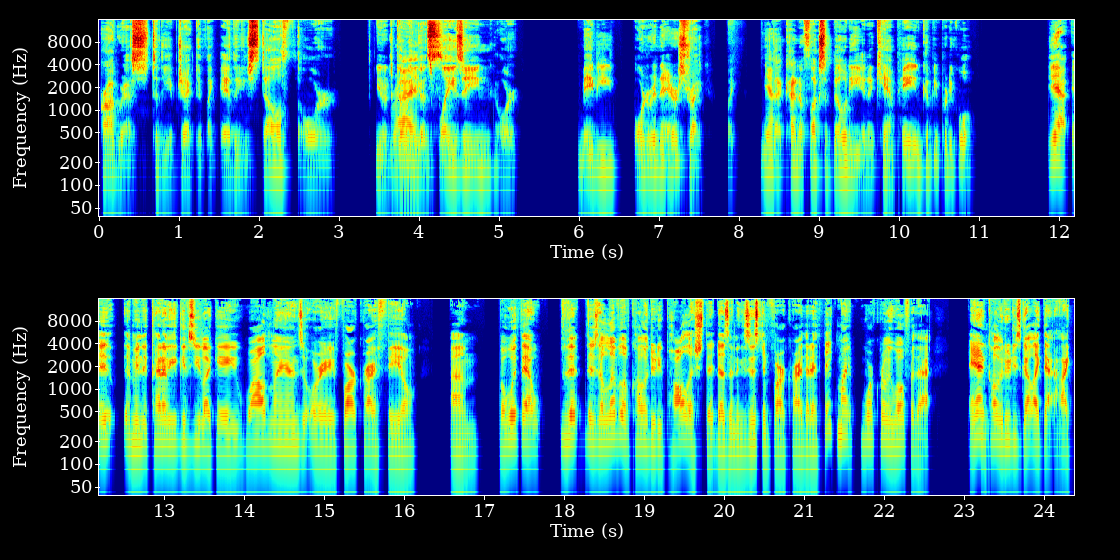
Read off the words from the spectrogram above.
progress to the objective. Like either you stealth or, you know, going guns blazing or maybe order in an airstrike. Like Yeah. that kind of flexibility in a campaign could be pretty cool. Yeah, it, I mean, it kind of gives you like a Wildlands or a Far Cry feel. Um, but with that, th- there's a level of Call of Duty polish that doesn't exist in Far Cry that I think might work really well for that. And Hmm. Call of Duty's got like that like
